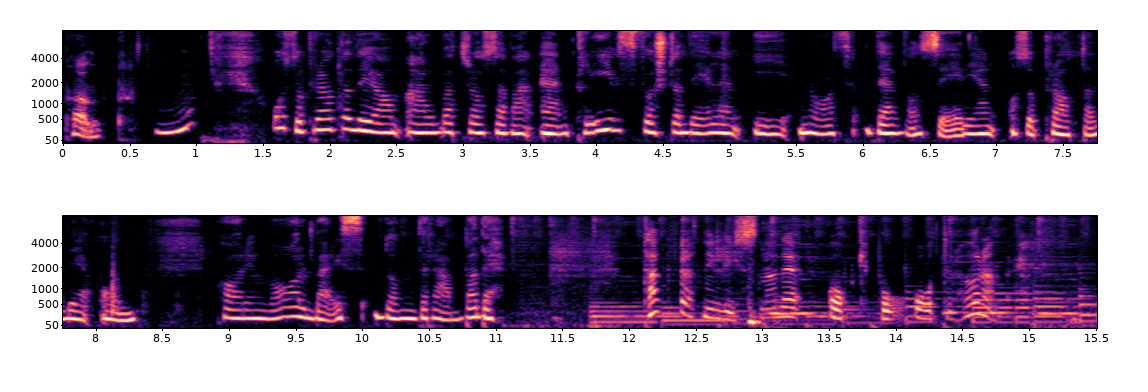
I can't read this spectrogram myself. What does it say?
Pulp. Mm. Och så pratade jag om Albatross av Anne Cleves, första delen i North Devon-serien och så pratade jag om Karin Wahlbergs De drabbade. Tack för att ni lyssnade och på återhörande.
